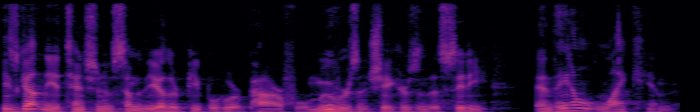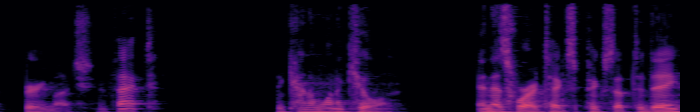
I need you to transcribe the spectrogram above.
He's gotten the attention of some of the other people who are powerful, movers and shakers in the city, and they don't like him very much. In fact, they kind of want to kill him. And that's where our text picks up today.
